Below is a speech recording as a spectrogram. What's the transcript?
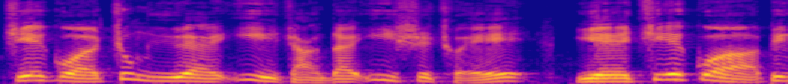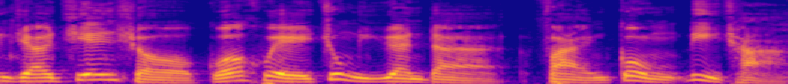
接过众议院议长的议事锤，也接过并将坚守国会众议院的反共立场。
